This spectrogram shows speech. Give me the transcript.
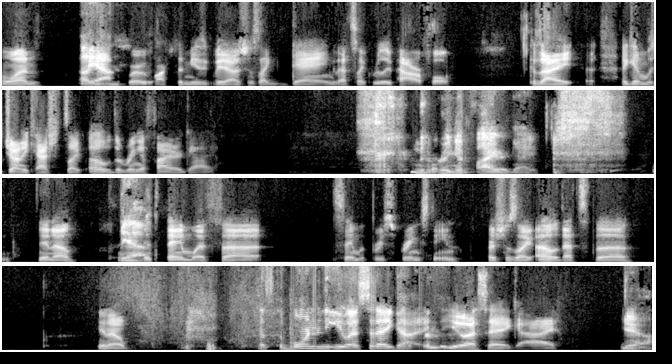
one oh yeah where we watched the music video, I was just like, dang, that's like really powerful. Because I, again, with Johnny Cash, it's like, oh, the Ring of Fire guy, the Ring of Fire guy. you know. Yeah. And same with, uh same with Bruce Springsteen, where it's just like, oh, that's the, you know, that's the born in the usa guy from the USA guy. Yeah.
